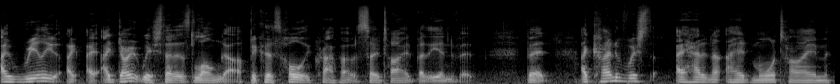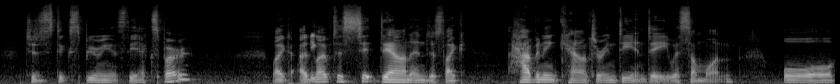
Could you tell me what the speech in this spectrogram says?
I really, I I don't wish that it's longer because holy crap, I was so tired by the end of it. But I kind of wish I had enough, I had more time to just experience the expo. Like I'd love to sit down and just like have an encounter in D and D with someone, or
